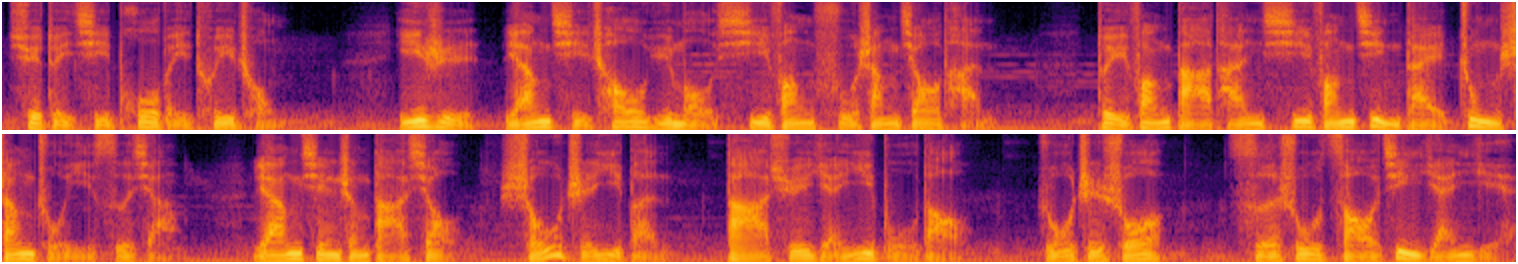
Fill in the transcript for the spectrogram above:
却对其颇为推崇。一日，梁启超与某西方富商交谈，对方大谈西方近代重商主义思想。梁先生大笑，手指一本《大学演义补道》，如之说：“此书早尽言也。”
